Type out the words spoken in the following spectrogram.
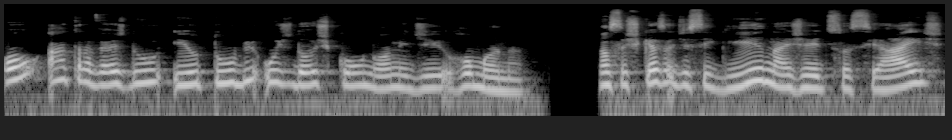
ou através do YouTube, os dois com o nome de Romana. Não se esqueça de seguir nas redes sociais.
